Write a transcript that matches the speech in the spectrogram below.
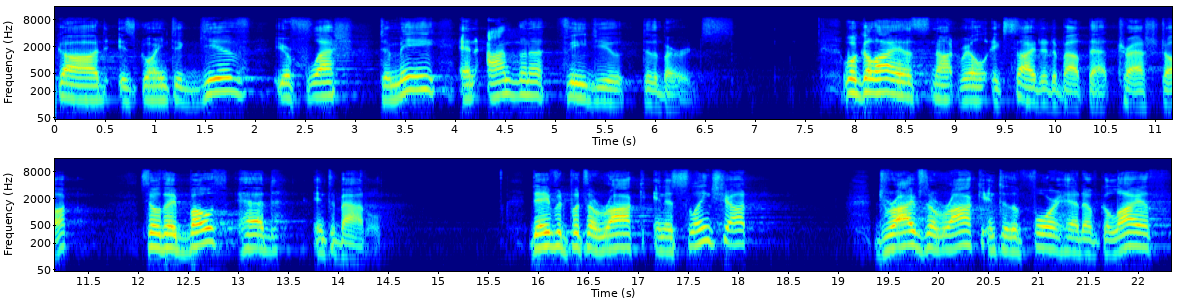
God is going to give your flesh to me, and I'm going to feed you to the birds. Well, Goliath's not real excited about that trash talk, so they both head into battle. David puts a rock in his slingshot, drives a rock into the forehead of Goliath.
